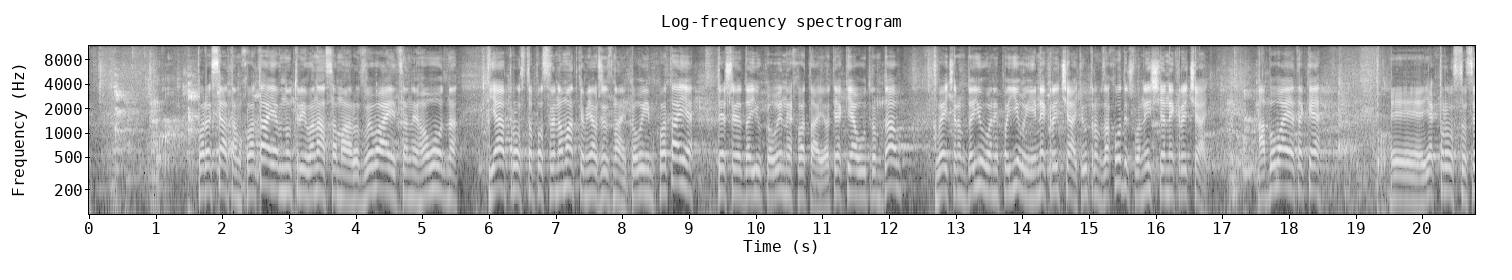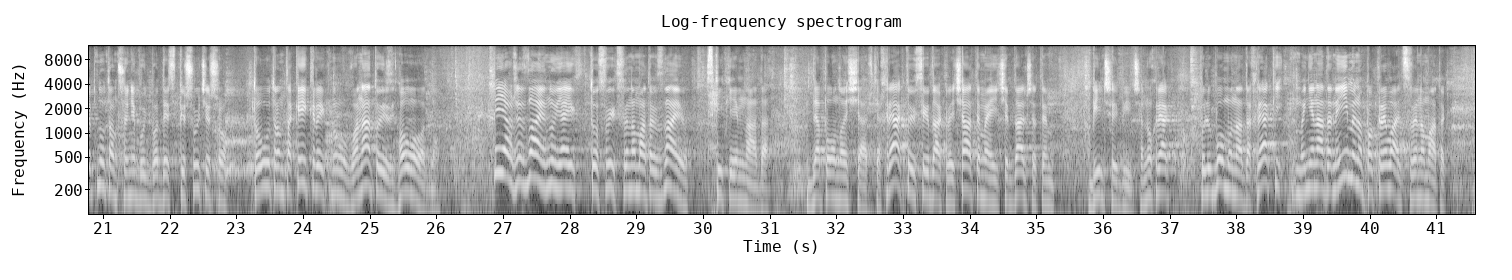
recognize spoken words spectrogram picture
Поросятам хватає внутрі, вона сама розвивається, не голодна. Я просто по свиноматкам я вже знаю, коли їм вистачає, те, що я даю, коли не вистачає. От як я утром дав, вечором даю, вони поїли і не кричать. Утром заходиш, вони ще не кричать. А буває таке, е, як просто сипну там що-небудь, бо десь спішу чи що, то утром такий крик, ну вона то есть, голодна. І я вже знаю, ну я їх до своїх свиноматок знаю, скільки їм треба для повного щастя. Хряк той завжди кричатиме, і чим далі, тим більше і більше. Ну, хряк по-любому треба. Хряк мені треба не іменно покривати свиноматок,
